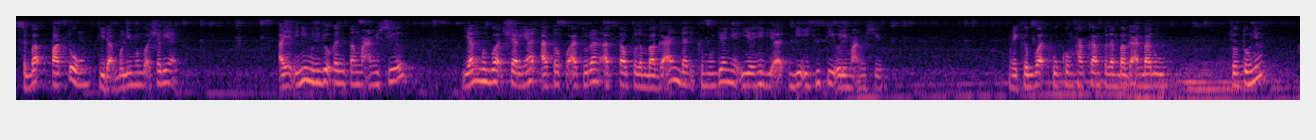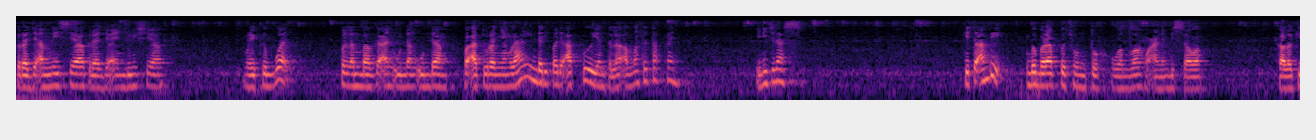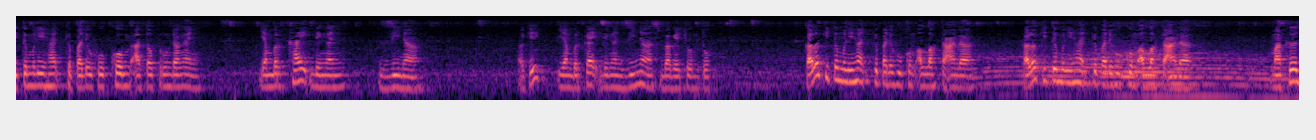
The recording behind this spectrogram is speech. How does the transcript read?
Sebab patung tidak boleh membuat syariat. Ayat ini menunjukkan tentang manusia yang membuat syariat atau peraturan atau perlembagaan dan kemudiannya ia ini diikuti oleh manusia. Mereka buat hukum hakam perlembagaan baru. Contohnya kerajaan Malaysia kerajaan Indonesia. Mereka buat perlembagaan undang-undang peraturan yang lain daripada apa yang telah Allah tetapkan. Ini jelas. Kita ambil beberapa contoh wallahu a'lam bissawab. Kalau kita melihat kepada hukum atau perundangan yang berkait dengan zina. Okey, yang berkait dengan zina sebagai contoh. Kalau kita melihat kepada hukum Allah Taala kalau kita melihat kepada hukum Allah Ta'ala Maka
